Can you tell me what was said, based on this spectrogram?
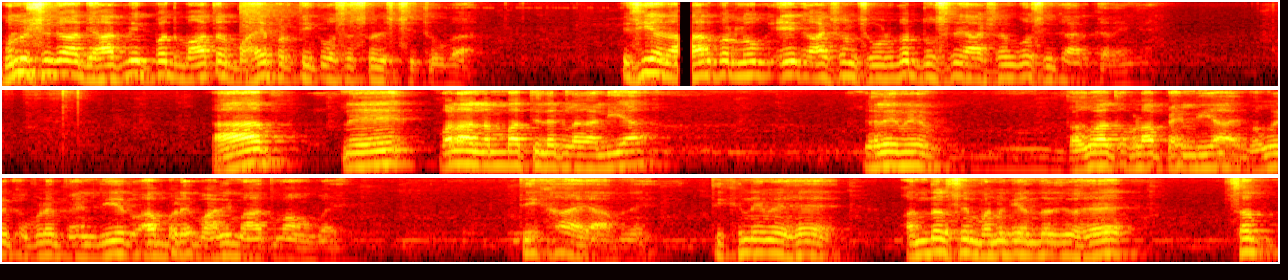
मनुष्य का आध्यात्मिक पद मात्र बाह्य प्रतीकों से सुनिश्चित होगा। इसी आधार पर लोग एक आश्रम छोड़कर दूसरे आश्रम को स्वीकार करेंगे। आपने बड़ा लंबा तिलक लगा लिया। गले में भगवा कपड़ा पहन लिया, भगवे कपड़े पहन लिए तो आप बड़े भारी महात्मा हो गए। देखा है आपने, दिखने में है। अंदर से मन के अंदर जो है, सब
